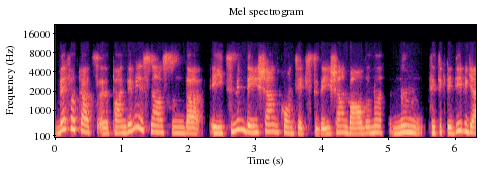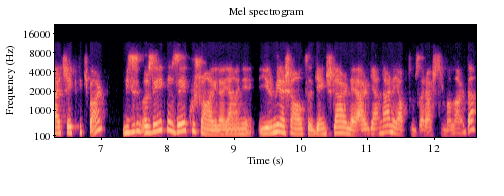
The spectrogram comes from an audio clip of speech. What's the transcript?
Ve fakat e, pandemi esnasında eğitimin değişen konteksti, değişen bağlamının tetiklediği bir gerçeklik var bizim özellikle Z kuşağıyla yani 20 yaş altı gençlerle, ergenlerle yaptığımız araştırmalarda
